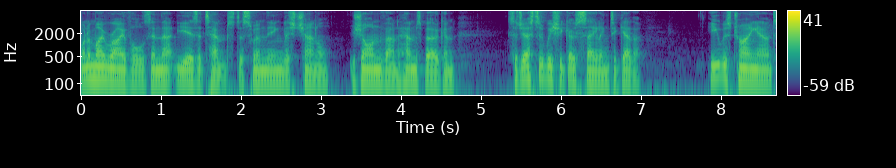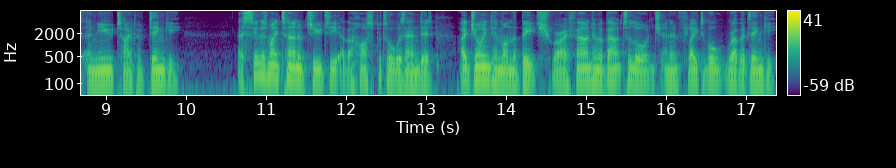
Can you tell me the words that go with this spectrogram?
one of my rivals in that year's attempts to swim the English Channel, Jean van Hemsbergen, suggested we should go sailing together. He was trying out a new type of dinghy. As soon as my turn of duty at the hospital was ended, I joined him on the beach, where I found him about to launch an inflatable rubber dinghy.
